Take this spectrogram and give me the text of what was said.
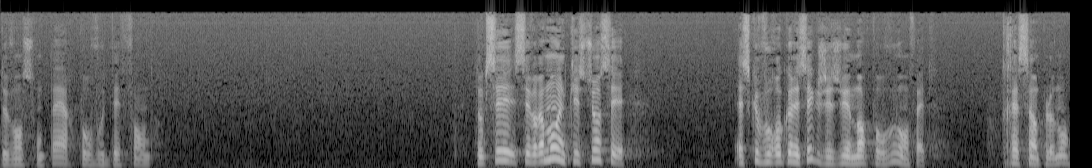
devant son Père pour vous défendre? Donc c'est vraiment une question, c'est est-ce que vous reconnaissez que Jésus est mort pour vous, en fait? Très simplement.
